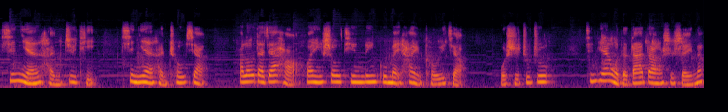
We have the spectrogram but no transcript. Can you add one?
新年很具体，信念很抽象。Hello，大家好，欢迎收听 Lingu 美汉语口语角，我是猪猪。今天我的搭档是谁呢？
